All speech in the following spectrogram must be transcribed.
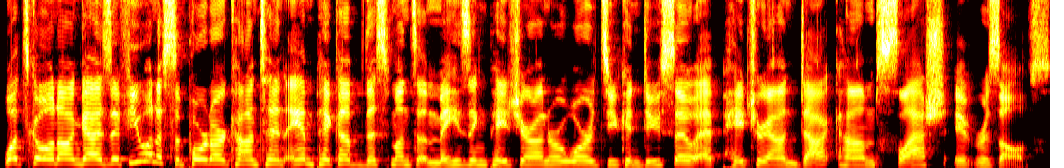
What's going on guys? If you want to support our content and pick up this month's amazing Patreon rewards, you can do so at patreon.com slash itresolves.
